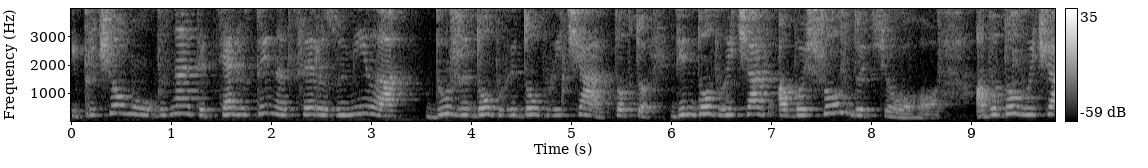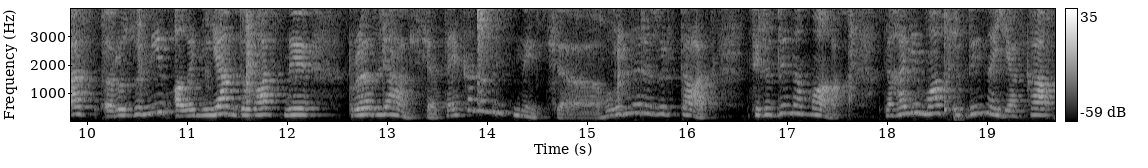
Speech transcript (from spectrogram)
І причому, ви знаєте, ця людина це розуміла дуже довгий-довгий час. Тобто він довгий час або йшов до цього, або довгий час розумів, але ніяк до вас не проявлявся. Та яка нам різниця? Головний результат це людина маг. Взагалі маг людина, яка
